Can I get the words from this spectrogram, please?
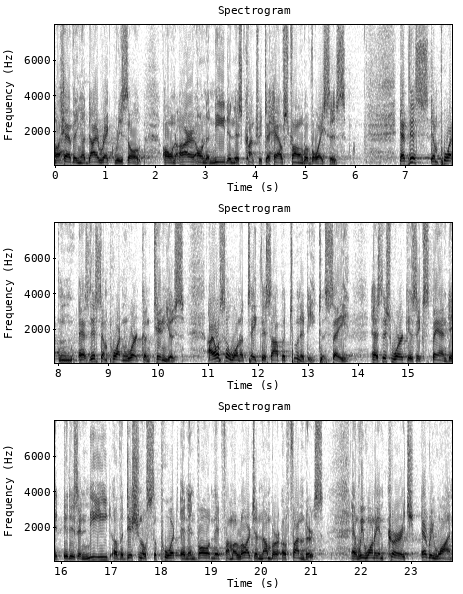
are having a direct result on our, on the need in this country to have stronger voices. At this important, as this important work continues, I also want to take this opportunity to say as this work is expanded, it is in need of additional support and involvement from a larger number of funders. And we want to encourage everyone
